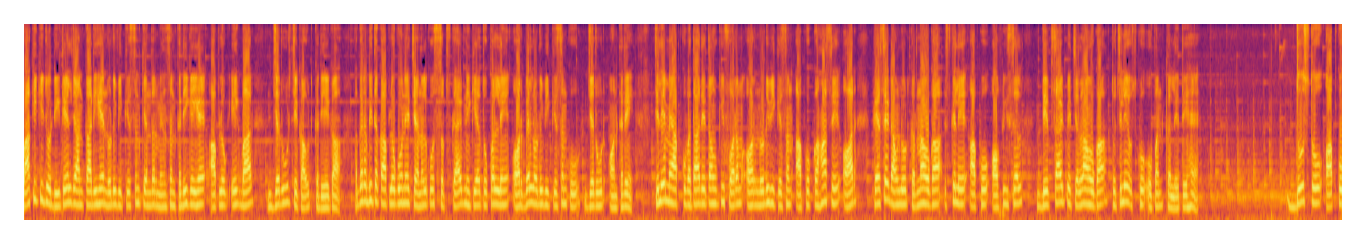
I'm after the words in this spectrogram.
बाकी की जो डिटेल जानकारी है नोटिफिकेशन के अंदर मेंशन करी गई है, आप लोग एक बार ज़रूर चेकआउट करिएगा। अगर अभी तक आप लोगों ने चैनल को सब्सक्राइब नहीं किया तो कर लें और बेल नोटिफिकेशन को ज़रूर ऑन करें। चलिए, मैं आपको बता देता हूँ कि फॉर्म और नोटिफिकेशन आपको कहाँ से और कैसे डाउनलोड करना होगा। इसके लिए आपको ऑफिशियल वेबसाइट पे चलना होगा। तो चलिए उसको ओपन कर लेते हैं। दोस्तों, आपको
